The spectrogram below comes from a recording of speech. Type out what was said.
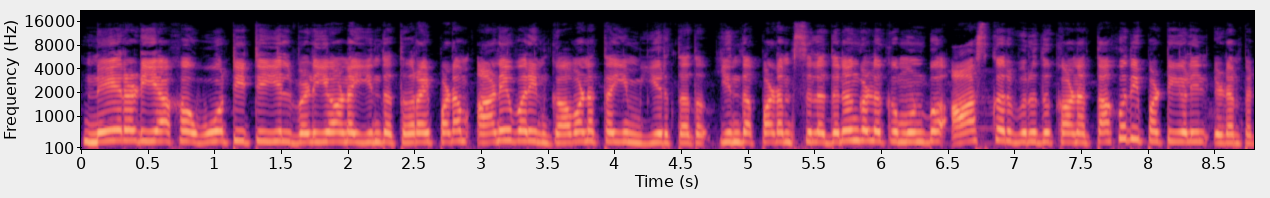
நேரடியாக ஓடிடியில் வெளியான இந்த திரைப்படம் அனைவரின் கவனத்தையும் ஈர்த்தது. இந்த படம் சில தினங்களுக்கு முன்பு ஆஸ்கர் விருதுக்கான தகுதி பட்டியலில் இடம்பெற்றது.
